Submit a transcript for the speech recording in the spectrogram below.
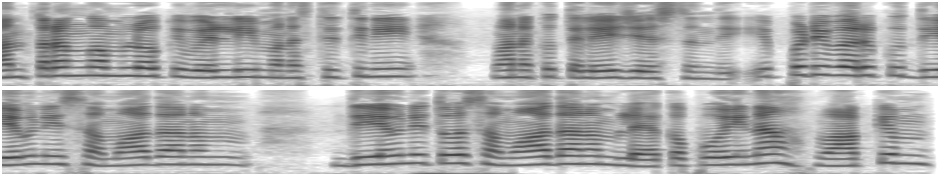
అంతరంగంలోకి వెళ్ళి మన స్థితిని మనకు తెలియజేస్తుంది. ఇప్పటి వరకు దేవుని సమాధానం దేవునితో సమాధానం లేకపోయినా వాక్యం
